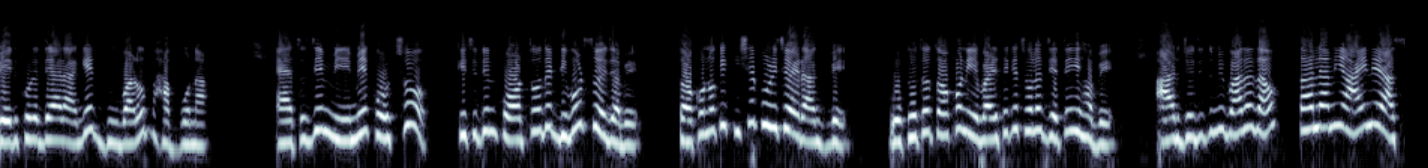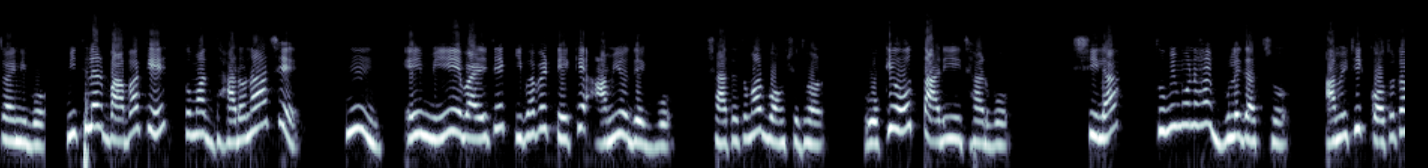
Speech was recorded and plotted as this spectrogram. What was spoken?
বের করে দেওয়ার আগে দুবারও ভাববো না। এত যে মেয়ে মেয়ে করছ, কিছুদিন পর তো ওদের ডিভোর্স হয়ে যাবে। তখন ওকে কিসের পরিচয় রাখবে? ওকে তো তখন এ বাড়ি থেকে চলে যেতেই হবে। আর যদি তুমি বাধা দাও, তাহলে আমি আইনের আশ্রয় নিব। মিথিলার বাবাকে তোমার ধারণা আছে? হুম, এই মেয়ে এ বাড়িতে কীভাবে টেকে আমিও দেখব। সাথে তোমার বংশধর। ওকেও তাড়িয়ে ছাড়বো। শিলা, তুমি মনে হয় ভুলে যাচ্ছ। আমি ঠিক কতটা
